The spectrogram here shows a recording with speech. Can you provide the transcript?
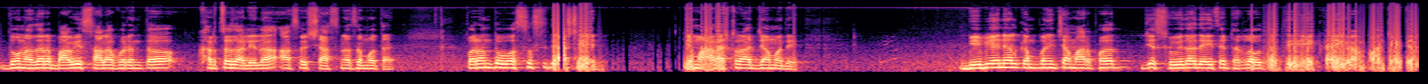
दोन हजार बावीस सालापर्यंत खर्च झालेला असं शासनाचं मत आहे. परंतु वस्तुस्थिती अशी आहे की महाराष्ट्र राज्यामध्ये बी बी एन एल कंपनीच्या मार्फत जी सुविधा द्यायचं ठरलं होतं ती एकाही ग्रामपंचायतीला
